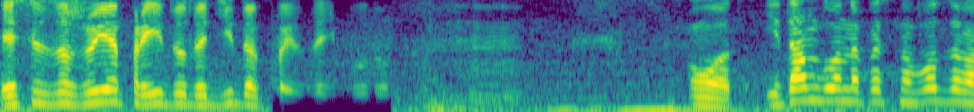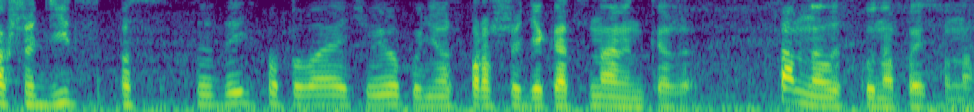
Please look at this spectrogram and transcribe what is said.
Якщо зажує, приїду до діда, пиздить буду. От. І там було написано в отзивах, що дід пос- сидить, попиває чайок, у нього спрашують, яка ціна, він каже, там на листку написано.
